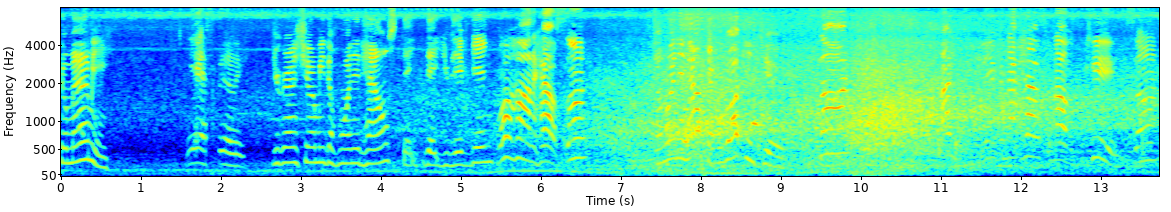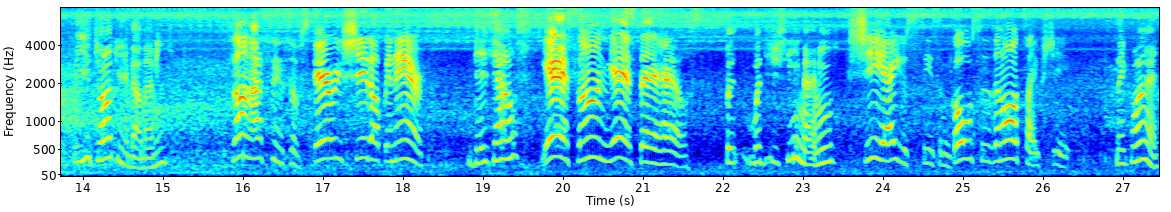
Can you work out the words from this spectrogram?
So, mommy, Yes, Billy. you're gonna show me the haunted house that, that you lived in? What haunted house, son? The haunted house that we're walking to. Son, I used to live in that house when I was a kid, son. What are you talking about, mommy? Son, I seen some scary shit up in there. This house? Yeah, son, yes, that house. But what did you see, mommy? Shit, I used to see some ghosts and all type shit. Like what?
